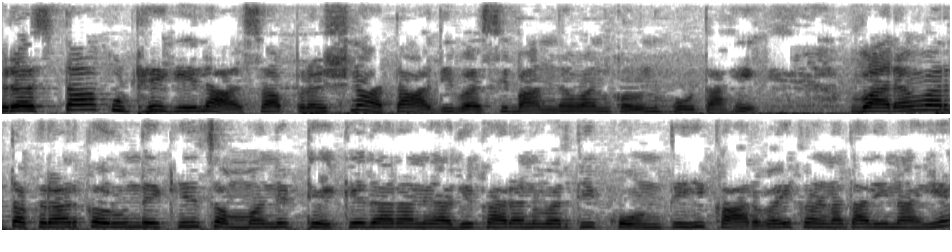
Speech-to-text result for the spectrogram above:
रस्ता कुठे गेला असा प्रश्न आता आदिवासी बांधवांकडून होत आहे. वारंवार तक्रार करून देखील संबंधित ठेकेदार आणि अधिकाऱ्यांवरती कोणतीही कारवाई करण्यात आली नाहीये.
